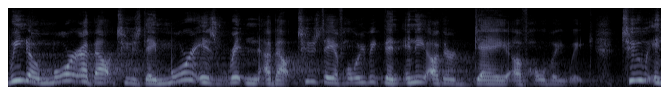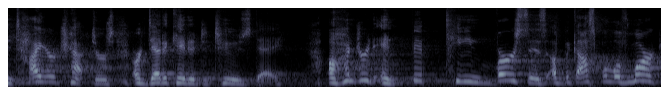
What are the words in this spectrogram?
we know more about Tuesday, more is written about Tuesday of Holy Week than any other day of Holy Week. Two entire chapters are dedicated to Tuesday. 115 verses of the Gospel of Mark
